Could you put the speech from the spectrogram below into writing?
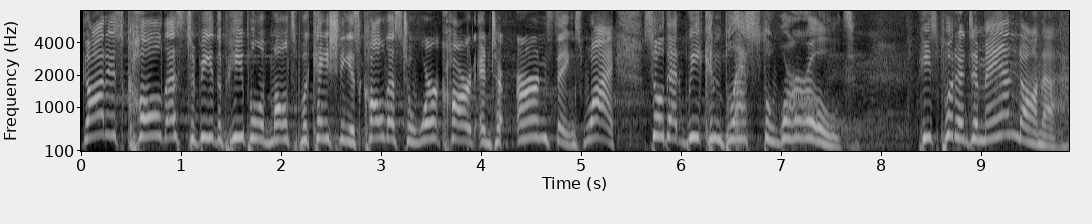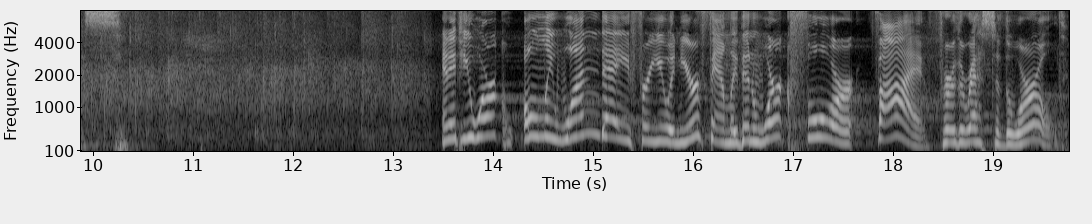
God has called us to be the people of multiplication. He has called us to work hard and to earn things. Why? So that we can bless the world. He's put a demand on us. And if you work only one day for you and your family, then work four, five for the rest of the world.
